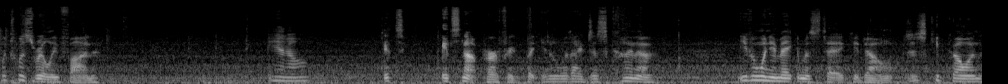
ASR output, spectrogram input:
which was really fun. You know, it's it's not perfect, but you know what? I just kind of, even when you make a mistake, you don't. Just keep going.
